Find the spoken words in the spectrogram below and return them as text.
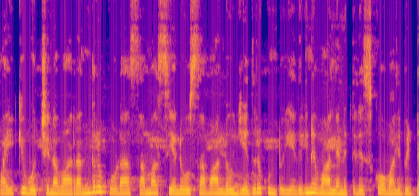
పైకి వచ్చిన వారందరూ కూడా సమస్యలు సవాళ్ళు ఎదుర్కొంటూ ఎదిగిన వాళ్ళని తెలుసుకోవాలి బిడ్డ.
